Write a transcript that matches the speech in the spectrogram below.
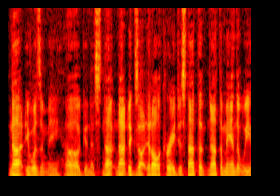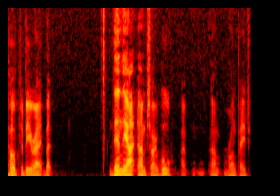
Not, it wasn't me. Oh, goodness. Not, not exa- at all courageous. Not the, not the man that we hope to be, right? But then the, I'm sorry, woo, I'm wrong page.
